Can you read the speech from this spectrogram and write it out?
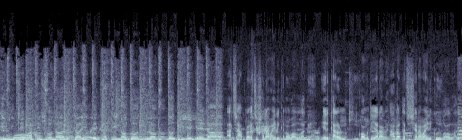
ইঞ্চি মাটি সোনার চাইতে খাটি নগদ রক্ত দিয়ে কেনা। আচ্ছা আপনার কাছে সেনাবাহিনী কেন ভালো লাগে? এর কারণ কি? কমেন্টে জানাবেন। আমার কাছে সেনাবাহিনী খুবই ভালো লাগে।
